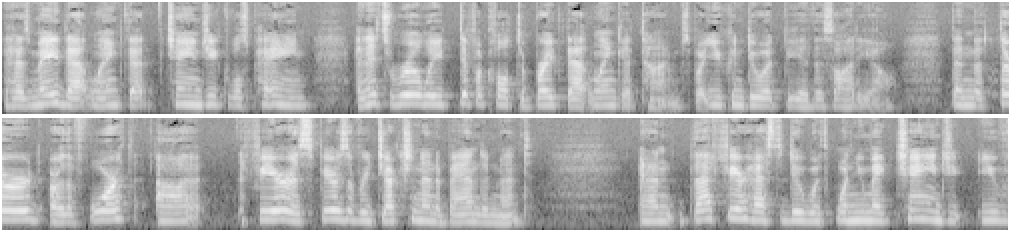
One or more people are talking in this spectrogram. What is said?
has made that link that change equals pain, and it's really difficult to break that link at times, but you can do it via this audio. Then the third or the fourth uh, fear is fears of rejection and abandonment. And that fear has to do with when you make change, you're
